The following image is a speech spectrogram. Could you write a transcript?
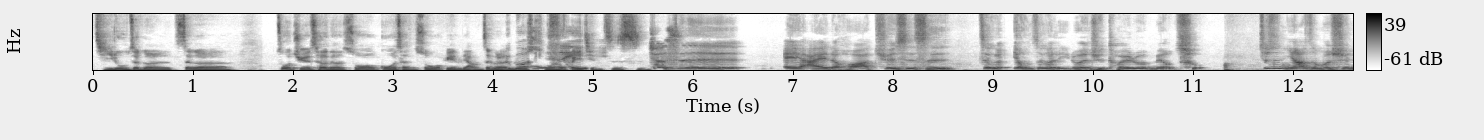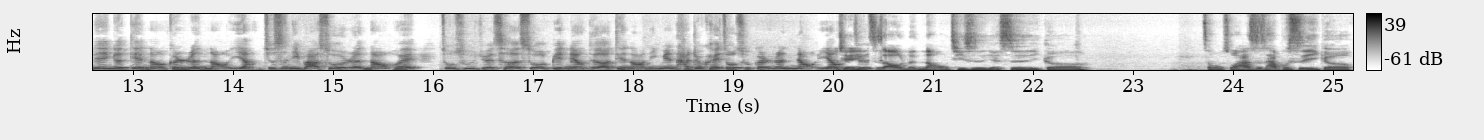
记录这个这个做决策的所有过程、所有变量，这个人的所有背景知识。就是 AI 的话，确实是。这个用这个理论去推论没有错，就是你要怎么训练一个电脑跟人脑一样，就是你把所有人脑会做出决策的所有变量丢到电脑里面，它就可以做出跟人脑一样。而且你知道，人脑其实也是一个怎么说？它是它不是一个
